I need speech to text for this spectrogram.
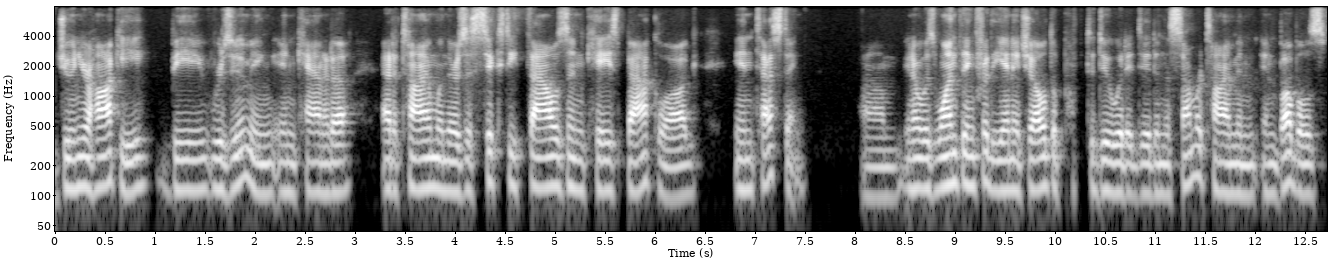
junior hockey be resuming in Canada at a time when there's a 60,000 case backlog in testing? Um, you know, it was one thing for the NHL to, to do what it did in the summertime in, in bubbles.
